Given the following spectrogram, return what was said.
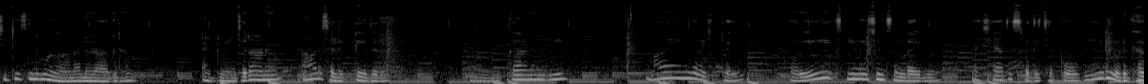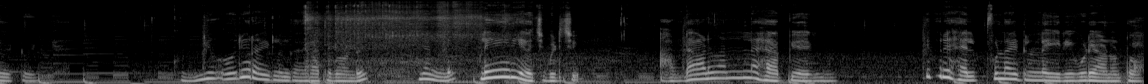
ചേച്ചിക്ക് എച്ച് ടി സിനിമ കാണാനൊരാഗ്രഹം അഡ്വഞ്ചറാണ് ആൾ സെലക്ട് ചെയ്തത്. അവൾക്കാണെങ്കിൽ ഭയങ്കര ഇഷ്ടമായി കുറേ എക്സ്പ്ലനേഷൻസ് ഉണ്ടായിരുന്നു. പക്ഷെ അത് ശ്രദ്ധിച്ചപ്പോൾ വീഡിയോ എടുക്കാൻ വിട്ടുപോയി. കുഞ്ഞു ഒരു റൈഡിലും കയറാത്തതുകൊണ്ട് ഞങ്ങൾ പ്ലേ ഏരിയ വെച്ച് പിടിച്ചു. അവിടെ ആൾ നല്ല ഹാപ്പി ആയിരുന്നു. ഇതൊരു ഹെൽപ്ഫുൾ ആയിട്ടുള്ള ഏരിയ കൂടെയാണ് കേട്ടോ.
